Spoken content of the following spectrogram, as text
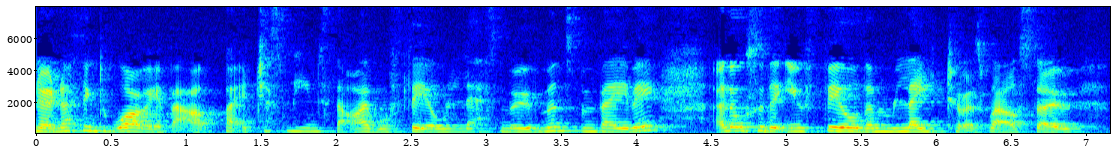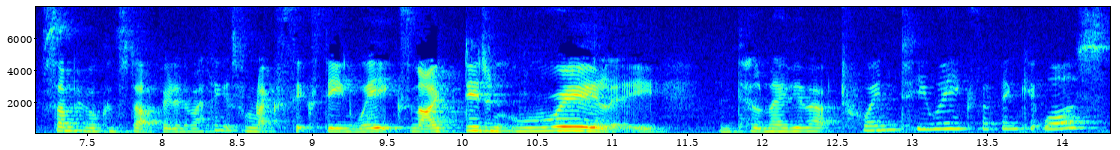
know nothing to worry about but it just means that I will feel less movements from baby and also that you feel them later as well. So some people can start feeling them I think it's from like 16 weeks and I didn't really until maybe about 20 weeks I think it was.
